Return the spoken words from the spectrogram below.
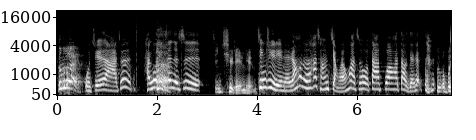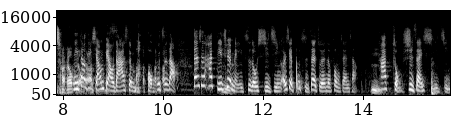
对不对？我觉得啊，就是韩国瑜真的是。金句连连，金句连连。然后呢，他常常讲完话之后，大家不知道他到底在，我不想要。你到底想表达什么？我不知道。但是他的确每一次都吸睛，而且不止在昨天的凤山场，嗯，他总是在吸睛。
